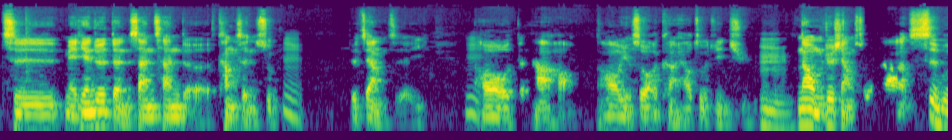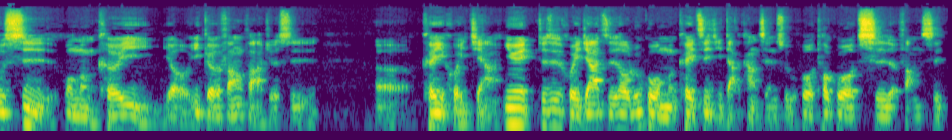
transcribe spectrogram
吃每天就是等三餐的抗生素，嗯，就这样子而已，嗯。然后等他好，然后有时候可能还要住进去，嗯。那我们就想说，那是不是我们可以有一个方法，就是呃，可以回家？因为就是回家之后，如果我们可以自己打抗生素，或透过吃的方式，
